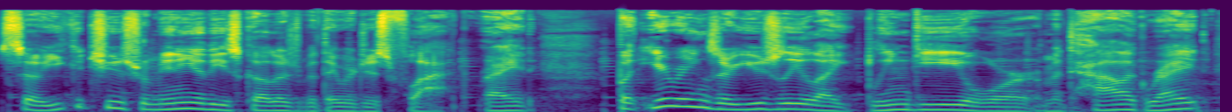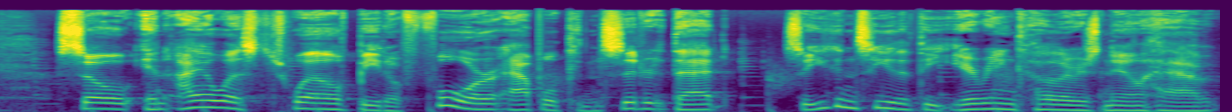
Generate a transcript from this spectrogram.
So you could choose from any of these colors, but they were just flat, right? But earrings are usually like blingy or metallic, right? So in iOS 12 beta 4, Apple considered that. So you can see that the earring colors now have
